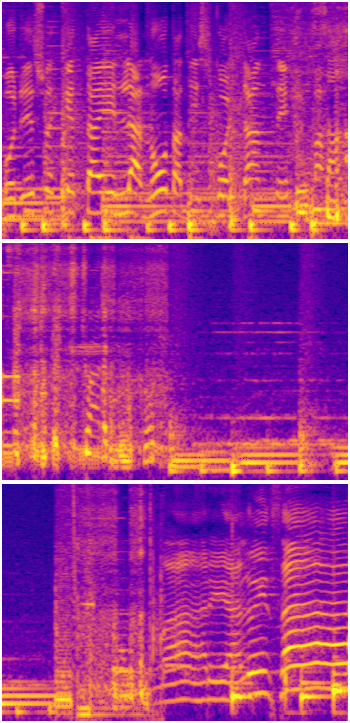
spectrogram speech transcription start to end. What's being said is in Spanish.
Por eso es que esta es la nota discordante. María Luisa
